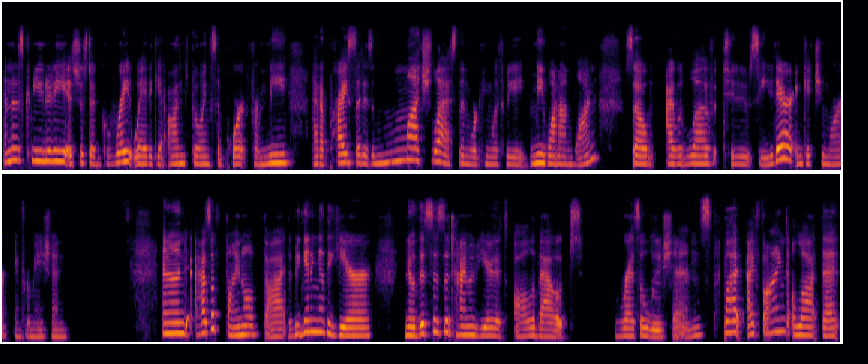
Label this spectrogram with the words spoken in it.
And this community is just a great way to get ongoing support from me at a price that is much less than working with me, one-on-one. So I would love to see you there and get you more information. And as a final thought, the beginning of the year, you know, this is the time of year that's all about resolutions. But I find a lot that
